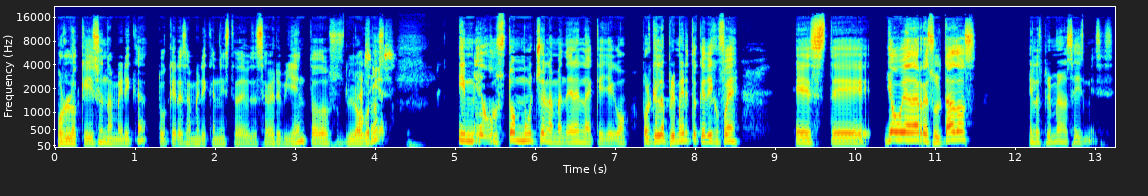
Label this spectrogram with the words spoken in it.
por lo que hizo en América. Tú que eres americanista debes de saber bien todos sus logros. Y me gustó mucho la manera en la que llegó, porque lo primerito que dijo fue, este, yo voy a dar resultados en los primeros seis meses.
